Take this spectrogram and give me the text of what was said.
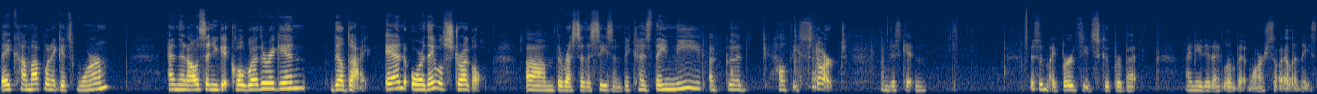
they come up when it gets warm, and then all of a sudden you get cold weather again, they'll die, and or they will struggle um, the rest of the season because they need a good, healthy start. I'm just getting. This is my birdseed scooper, but I needed a little bit more soil in these.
